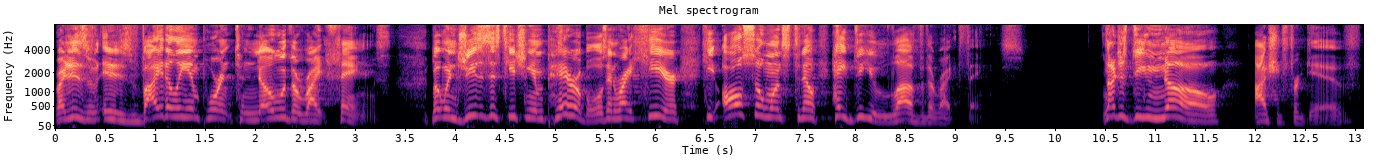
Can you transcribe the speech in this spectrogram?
right? It is, it is vitally important to know the right things. But when Jesus is teaching in parables, and right here, he also wants to know hey, do you love the right things? Not just do you know I should forgive,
